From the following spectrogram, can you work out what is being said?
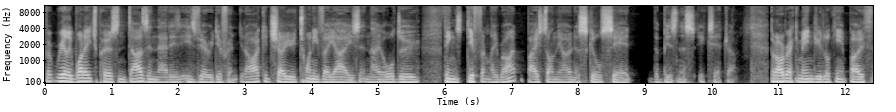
But really, what each person does in that is, is very different. You know, I could show you 20 VAs and they all do things differently, right? Based on the owner's skill set, the business, etc. But I recommend you looking at both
